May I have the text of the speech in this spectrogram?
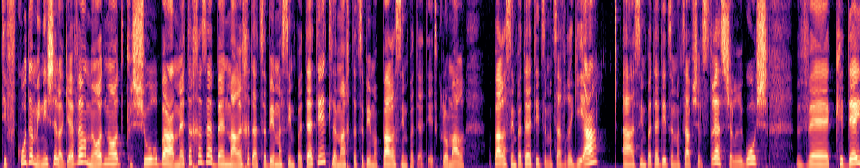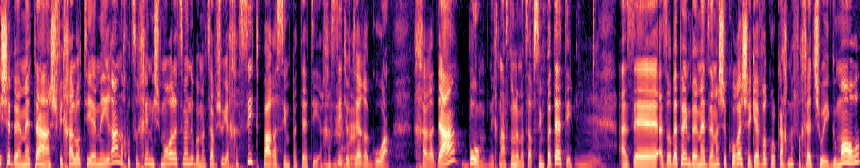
התפקוד המיני של הגבר מאוד מאוד קשור במתח הזה בין מערכת העצבים הסימפתטית למערכת העצבים הפרסימפתטית. כלומר, הפרסימפתטית זה מצב רגיעה, הסימפתטית זה מצב של סטרס, של ריגוש, וכדי שבאמת השפיכה לא תהיה מהירה, אנחנו צריכים לשמור על עצמנו במצב שהוא יחסית פרסימפתטי, יחסית אוקיי. יותר רגוע. חרדה, בום, נכנסנו למצב סימפתטי. אז, אה, אז הרבה פעמים באמת זה מה שקורה, שגבר כל כך מפחד שהוא יגמור,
